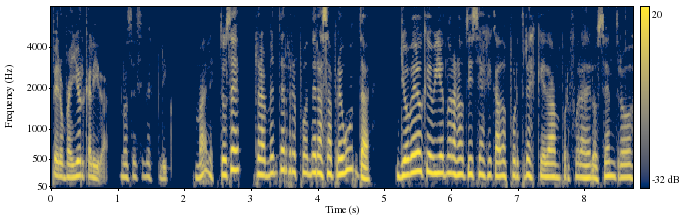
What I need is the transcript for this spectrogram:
pero mayor calidad. No sé si me explico. ¿Vale? Entonces, realmente responder a esa pregunta. Yo veo que viendo las noticias que cada dos por tres quedan por fuera de los centros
